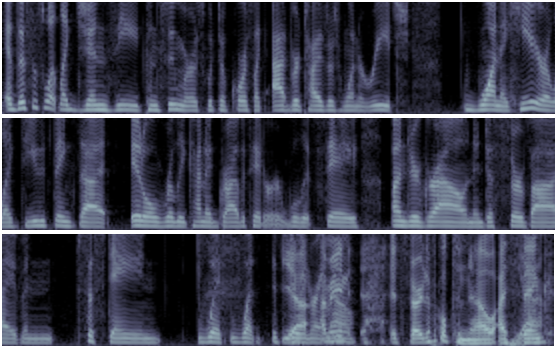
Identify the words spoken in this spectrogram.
if this is what like gen z consumers which of course like advertisers want to reach want to hear like do you think that it'll really kind of gravitate or will it stay underground and just survive and sustain with what it's doing right now? I now mean, it's very difficult to know. I think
